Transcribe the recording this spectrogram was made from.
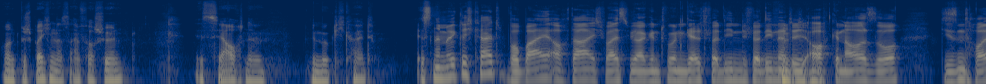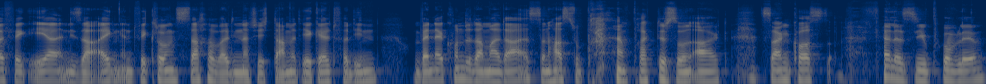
und besprechen das einfach schön ist ja auch eine, eine Möglichkeit. Ist eine Möglichkeit, wobei auch da, ich weiß, wie Agenturen Geld verdienen, die verdienen natürlich auch genauso. Die sind häufig eher in dieser Eigenentwicklungssache, weil die natürlich damit ihr Geld verdienen. Und wenn der Kunde da mal da ist, dann hast du pra praktisch so eine Art Sunk-Cost-Fallacy-Problem,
